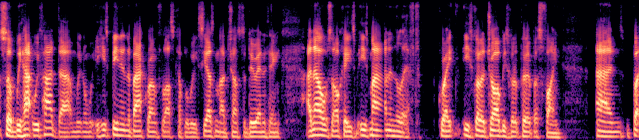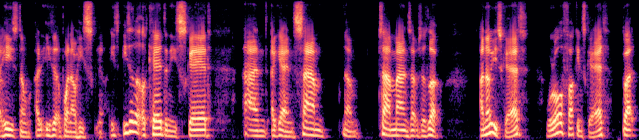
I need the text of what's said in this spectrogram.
so we had we've had that, and we know he's been in the background for the last couple of weeks. He hasn't had a chance to do anything, and now it's okay. He's, he's man in the lift. Great. He's got a job. He's got a purpose. Fine. And but he's no. He's at a point now. He's he's he's a little kid and he's scared. And again, Sam no Sam mans up and says, "Look, I know you're scared. We're all fucking scared. But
